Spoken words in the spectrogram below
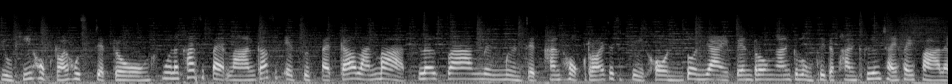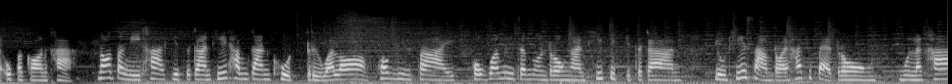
อยู่ที่ 667 โรง มูลค่า 18 ล้าน 91.89 ล้านบาท เลิกจ้าง 17,674 คน ส่วนใหญ่เป็นโรงงานกลุ่มผลิตภัณฑ์เครื่องใช้ไฟฟ้าและอุปกรณ์ค่ะนอกจากนี้ค่ะกิจการที่ทำการขุดหรือว่าลอกพวกดินทราย พบว่ามีจำนวนโรงงานที่ปิดกิจการ อยู่ที่ 358 โรง มูลค่า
